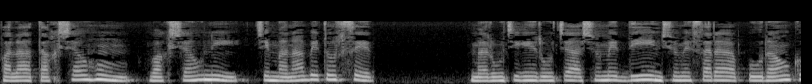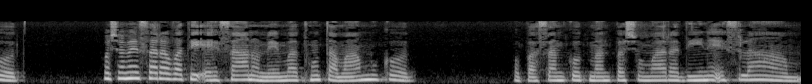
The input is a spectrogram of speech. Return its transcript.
فلا تخشوہم، وخشونی، چے منا بے تر سید مروچی روچا شم دین شم سرا پوراؤں کد و شم سرا وتی احسان و نعمت ہوں تمام کد و پسند کد من پا شمارا دین اسلام۔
